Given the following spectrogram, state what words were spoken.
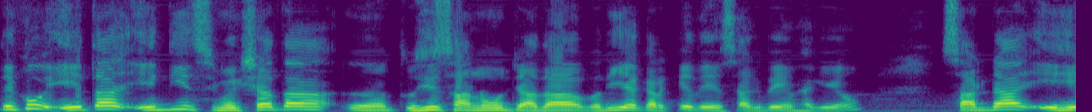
ਦੇਖੋ ਇਹ ਤਾਂ ਇਹਦੀ ਸਮੀਖਿਆ ਤਾਂ ਤੁਸੀਂ ਸਾਨੂੰ ਜ਼ਿਆਦਾ ਵਧੀਆ ਕਰਕੇ ਦੇ ਸਕਦੇ ਹੋ ਹੈਗੇ ਹੋ। ਸਾਡਾ ਇਹ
